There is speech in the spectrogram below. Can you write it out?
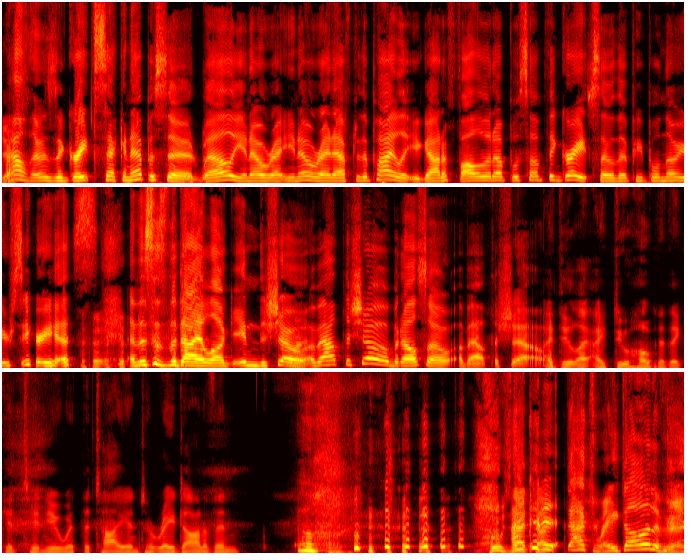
Yes. wow, that was a great second episode. well, you know, right, you know, right after the pilot, you gotta follow it up with something great so that people know you're serious. and this is the dialogue in the show Right. about the show, but also about the show. I do like. I do hope that they continue with the tie-in to Ray Donovan. Oh. Who's that guy? That's Ray Donovan.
